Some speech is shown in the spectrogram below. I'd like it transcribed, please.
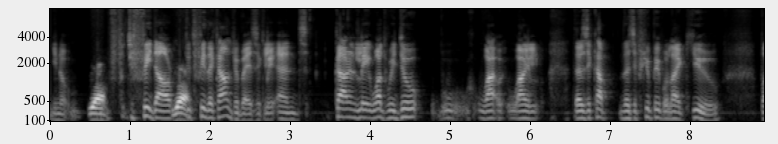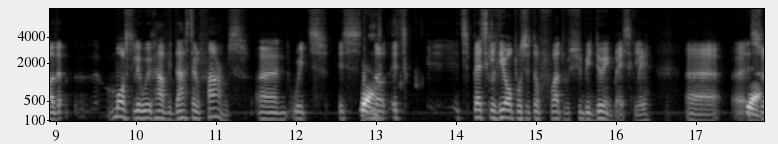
you know Yeah. f- to feed our Yeah. to feed the country basically, and currently what we do while, while there's a couple, there's a few people like you, but mostly we have industrial farms, and which is Yeah. not it's it's basically the opposite of what we should be doing basically. Uh, uh, Yeah. So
